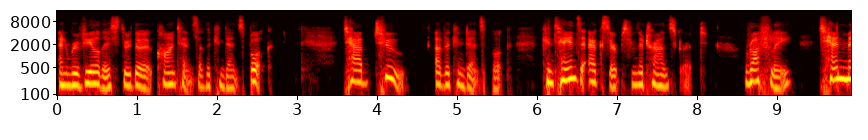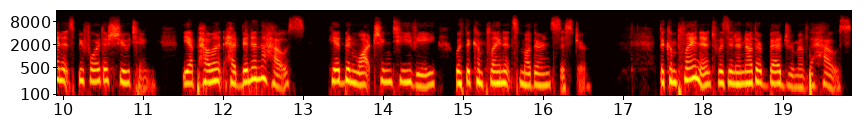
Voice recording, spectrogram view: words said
and reveal this through the contents of the condensed book. Tab two of the condensed book contains excerpts from the transcript. Roughly, 10 minutes before the shooting, the appellant had been in the house. He had been watching TV with the complainant's mother and sister. The complainant was in another bedroom of the house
